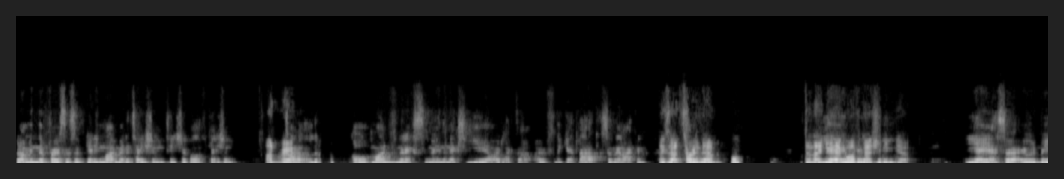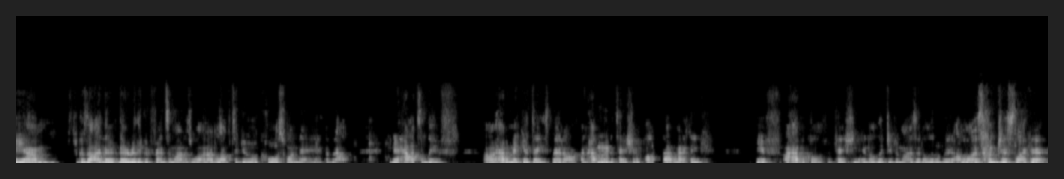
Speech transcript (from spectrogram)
but I'm in the process of getting my meditation teacher qualification. Unreal. Kind of a little goal of mine for the next, you know, in the next year, I'd like to hopefully get that. So then I can. Is that through them? Do they do Yeah, that it would- it qualification? be- yeah. Yeah, yeah. So it would be um because they're, they're really good friends of mine as well, and I'd love to do a course one day about you know how to live, uh, how to make your days better, and have Mm. meditation a part of that. And I think if I have a qualification, it'll legitimize it a little bit. Otherwise, I'm just like a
